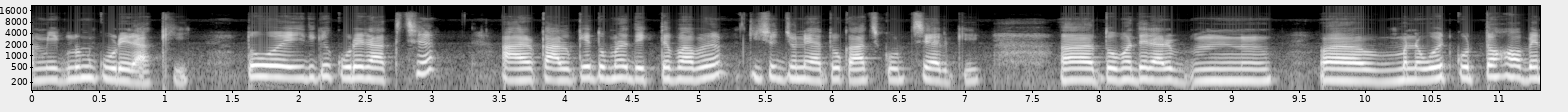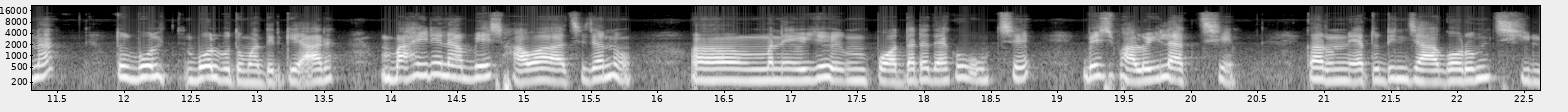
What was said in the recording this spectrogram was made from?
আমি এগুলো করে রাখি। তো এইদিকে করে রাখছে। আর কালকে তোমরা দেখতে পাবে কিসের জন্য এত কাজ করছে আর কি। তোমাদের আর মানে ওয়েট করতে হবে না। তো বল, বলব তোমাদেরকে। আর বাইরে না বেশ হাওয়া আছে, জানো? মানে ওই যে পর্দাটা দেখো উঠছে, বেশ ভালোই লাগছে। কারণ এতদিন যা গরম ছিল।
